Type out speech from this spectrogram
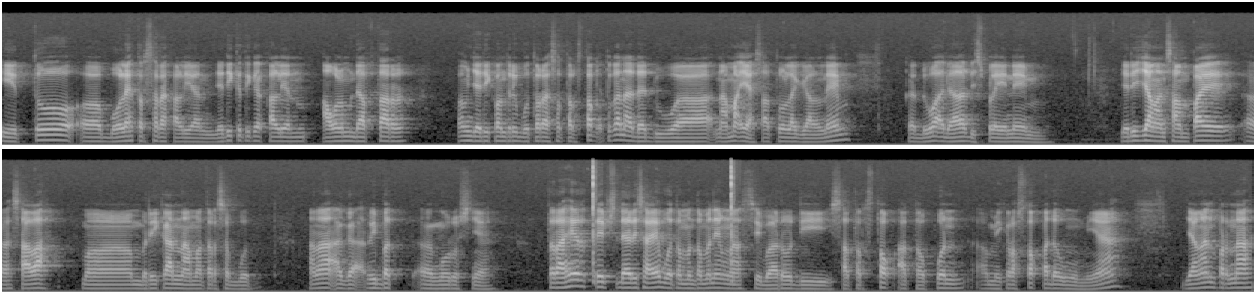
itu uh, boleh terserah kalian. Jadi ketika kalian awal mendaftar menjadi kontributor Shutterstock itu kan ada dua nama ya, satu legal name, kedua adalah display name. Jadi jangan sampai uh, salah memberikan nama tersebut karena agak ribet uh, ngurusnya. Terakhir tips dari saya buat teman-teman yang masih baru di Shutterstock ataupun uh, Microstock pada umumnya, jangan pernah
